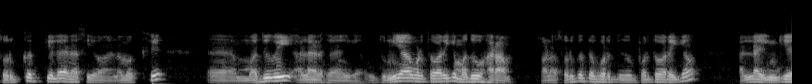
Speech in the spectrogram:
சொர்க்கத்தில் என்ன செய்வான்? நமக்கு மதுவை அல்ல என்ன செய்வாங்க துனியாவை பொறுத்த வரைக்கும் மது ஹராம். ஆனால் சொர்க்கத்தை பொறுத்த பொறுத்த வரைக்கும் அல்ல இங்கே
